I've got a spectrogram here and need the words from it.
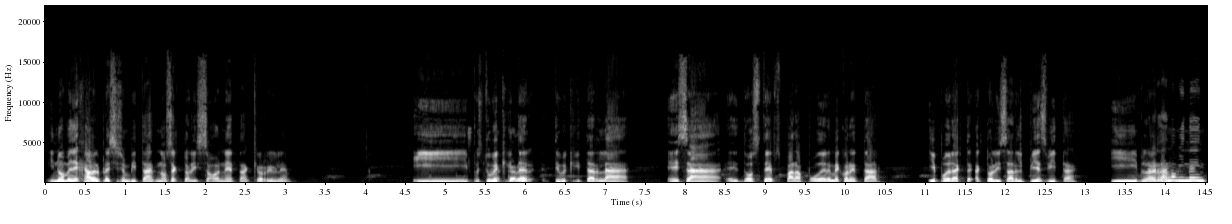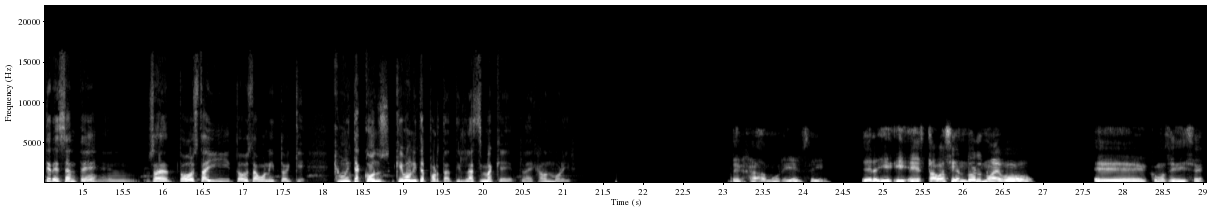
Y no me dejaba el PlayStation Vita, no se actualizó, neta, qué horrible. Y pues tuve Ah, que quitar, tuve que quitar la, esa eh, dos steps para poderme conectar y poder act- actualizar el PS Vita. Y la verdad no vi nada interesante, ¿eh? O sea, todo está ahí, todo está bonito y que qué bonita cons- qué bonita portátil. Lástima que la dejaron morir. Dejada morir, sí. Era- y, y estaba haciendo el nuevo, eh, ¿cómo se dice?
